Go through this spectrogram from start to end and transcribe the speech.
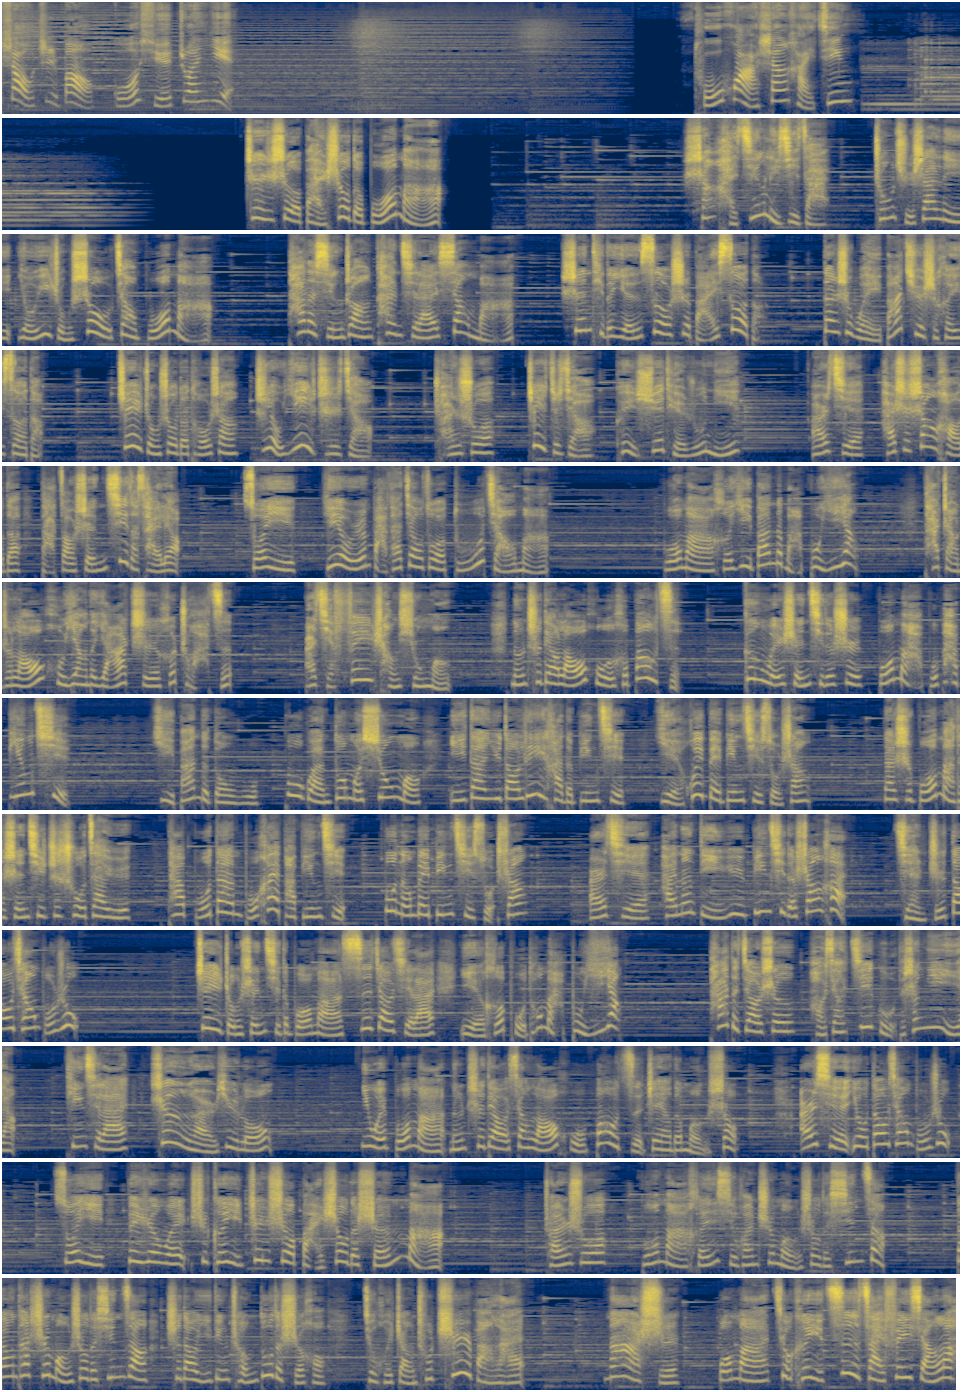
少智报国学专业，图画《山海经》，震慑百兽的伯马。《山海经》里记载，中曲山里有一种兽叫伯马，它的形状看起来像马，身体的颜色是白色的，但是尾巴却是黑色的。这种兽的头上只有一只脚，传说这只脚可以削铁如泥，而且还是上好的打造神器的材料，所以也有人把它叫做独角马。伯马和一般的马不一样，它长着老虎一样的牙齿和爪子，而且非常凶猛，能吃掉老虎和豹子。更为神奇的是，伯马不怕兵器。一般的动物不管多么凶猛，一旦遇到厉害的兵器，也会被兵器所伤。但是伯马的神奇之处在于，它不但不害怕兵器，不能被兵器所伤，而且还能抵御兵器的伤害，简直刀枪不入。这种神奇的伯马嘶叫起来也和普通马不一样，它的叫声好像击鼓的声音一样，听起来。震耳欲聋，因为伯马能吃掉像老虎、豹子这样的猛兽，而且又刀枪不入，所以被认为是可以震慑百兽的神马。传说伯马很喜欢吃猛兽的心脏，当它吃猛兽的心脏吃到一定程度的时候，就会长出翅膀来，那时伯马就可以自在飞翔了。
